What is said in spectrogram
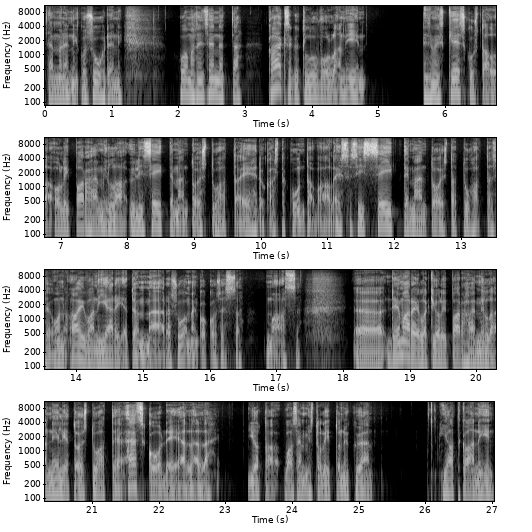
tämmöinen niin suhde, niin huomasin sen, että 80-luvulla niin esimerkiksi keskustalla oli parhaimmillaan yli 17 000 ehdokasta kuntavaaleissa. Siis 17 000. Se on aivan järjetön määrä Suomen kokoisessa maassa. Demareillakin oli parhaimmillaan 14 000 ja SKDLllä, jota vasemmistoliitto nykyään jatkaa, niin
